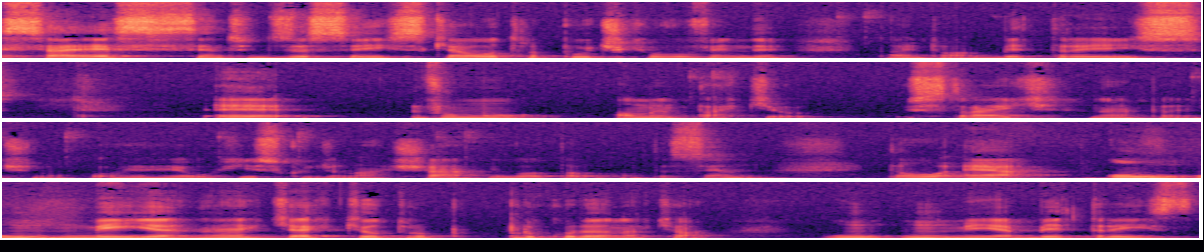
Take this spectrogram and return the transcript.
SAS 116, que é a outra put que eu vou vender. Tá? Então, a B3, é, vamos aumentar aqui o strike, né, para a gente não correr o risco de não achar, igual estava acontecendo. Então é a 116, né, que é que eu estou procurando aqui, ó. 116 B3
